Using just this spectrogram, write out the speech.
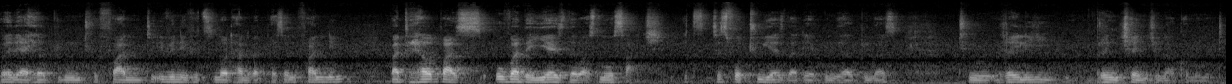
where they are helping to fund, even if it's not 100% funding, but to help us. Over the years, there was no such. It's just for two years that they have been helping us to really bring change in our community.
